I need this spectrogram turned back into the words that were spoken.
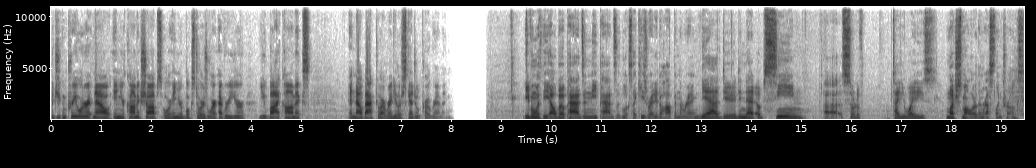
but you can pre order it now in your comic shops or in your bookstores wherever you're, you buy comics. And now back to our regular scheduled programming. Even with the elbow pads and knee pads, it looks like he's ready to hop in the ring. Yeah, dude, in that obscene uh, sort of tidy whities. Much smaller than wrestling trunks.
